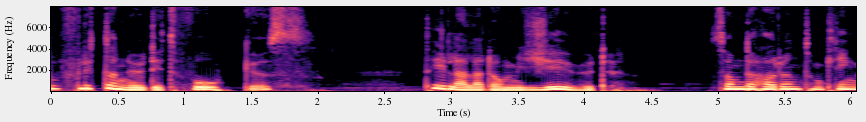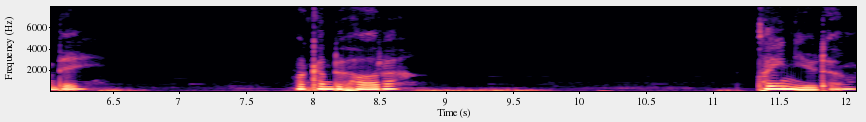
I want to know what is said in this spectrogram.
Och flytta nu ditt fokus till alla de ljud som du har runt omkring dig. Vad kan du höra? Ta in ljuden.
